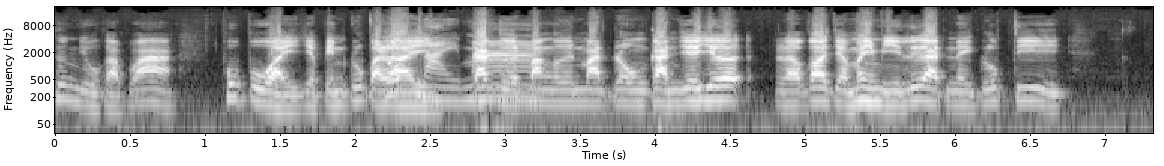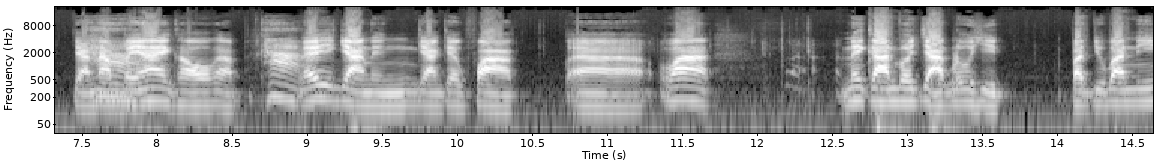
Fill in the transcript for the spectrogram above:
ขึ้นอยู่กับว่าผู้ป่วยจะเป็นกรุ๊ปอะไรกรุ๊ปไหนมาถ้าเกิดบังเอิญมาตรงกันเยอะ ๆ เราก็จะไม่มีเลือดในกรุ๊ปที่ จะนำค่ะไปให้เขาครับค่ะและอีกอย่างหนึ่งอยากจะฝากอ่าว่าในการบริจาคโลหิต ปัจจุบันนี้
